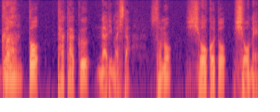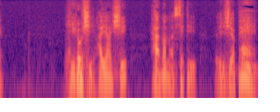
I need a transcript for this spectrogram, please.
ぐんと高くなりました。その証拠と証明。広し林浜松シティジャパン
